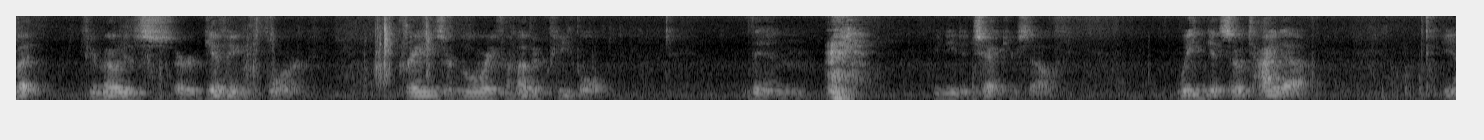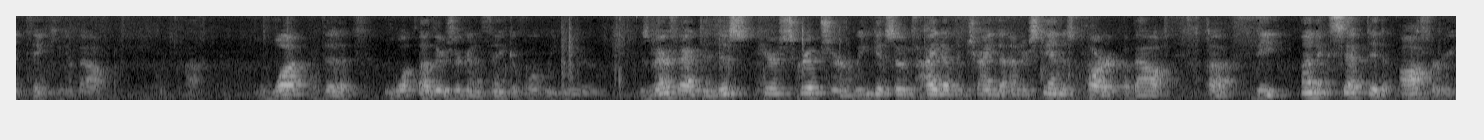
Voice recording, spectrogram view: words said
But if your motives are giving for praise or glory from other people, then you need to check yourself. We can get so tied up in thinking about uh, what the what others are going to think of what we do. As a matter of fact, in this here scripture, we can get so tied up in trying to understand this part about uh, the unaccepted offering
